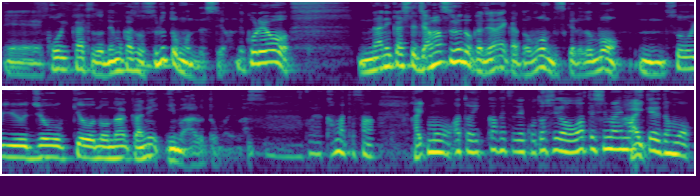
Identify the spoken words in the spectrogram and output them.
えー、抗議活動、デモ活動すると思うんですよ。で、これを何かして邪魔するのかじゃないかと思うんですけれども、うん、そういう状況の中に今あると思います。これ、鎌田さん。はい。もうあと1ヶ月で今年が終わってしまいますけれども、はい、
